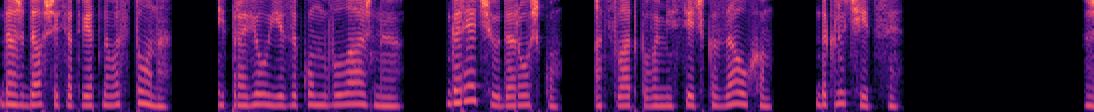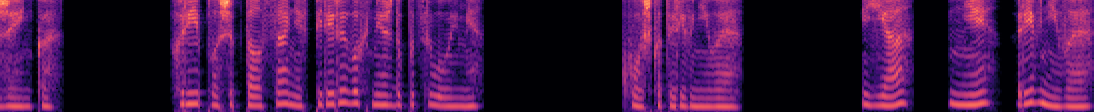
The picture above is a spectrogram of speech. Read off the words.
дождавшись ответного стона, и провел языком влажную, горячую дорожку от сладкого местечка за ухом до ключицы. «Женька», — хрипло шептал Саня в перерывах между поцелуями. «Кошка ты ревнивая». «Я не ревнивая».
